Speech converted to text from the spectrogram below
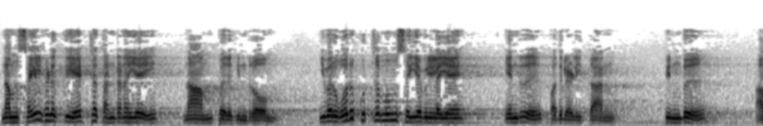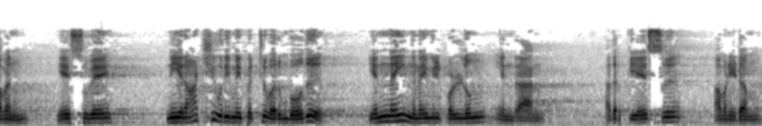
நம் செயல்களுக்கு ஏற்ற தண்டனையை நாம் பெறுகின்றோம். இவர் ஒரு குற்றமும் செய்யவில்லையே என்று பதிலளித்தான். பின்பு அவன் இயேசுவே நீர் ஆட்சி உரிமை பெற்று வரும்போது என்னை நினைவில் கொள்ளும் என்றான். அதற்கு இயேசு அவனிடம்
